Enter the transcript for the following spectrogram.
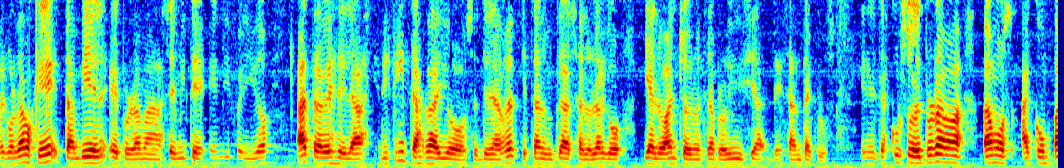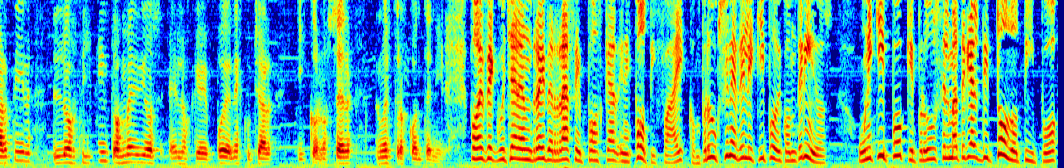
Recordamos que también el programa se emite en diferido a través de las distintas radios de la red que están ubicadas a lo largo y a lo ancho de nuestra provincia de Santa Cruz. En el transcurso del programa vamos a compartir los distintos medios en los que pueden escuchar y conocer nuestros contenidos. Podés escuchar en Red Race Podcast en Spotify con producciones del equipo de contenidos. Un equipo que produce el material de todo tipo,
